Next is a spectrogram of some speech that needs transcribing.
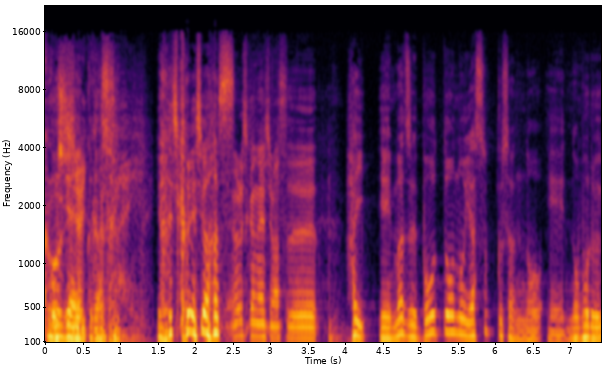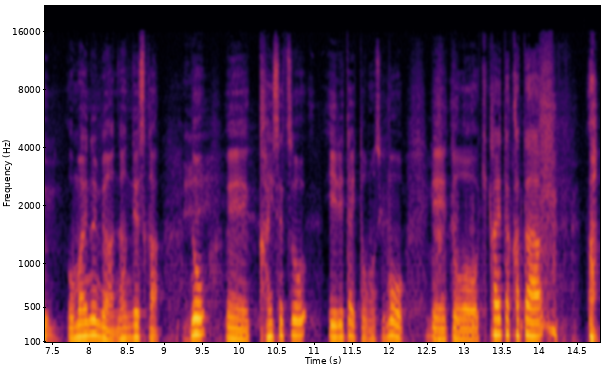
ご自愛ください。よろしくお願いします。よろしくお願いします。はい、えーまず冒頭のヤスックさんの「えー登る、お前の夢は何ですか?」の、えー解説を入れたいと思うんですけども、えー、と聞かれた方 あ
